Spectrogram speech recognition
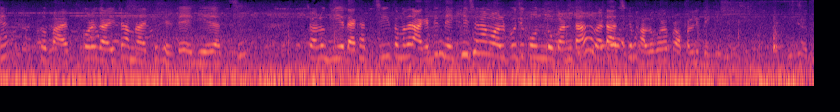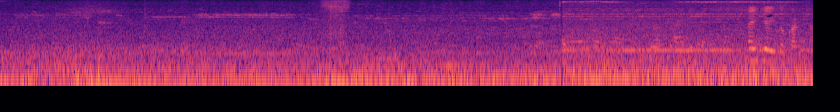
এ তো পার্ক করে গাড়িটা আমরা একটু হেঁটে এগিয়ে যাচ্ছি। চলো গিয়ে দেখাচ্ছি। তোমাদের আগের দিন দেখিয়েছিলাম অল্প যে কোন দোকানটা বাট আজকে ভালো করে প্রপারলি দেখিয়ে দিয়েছি। এই যে এই দোকানটা।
